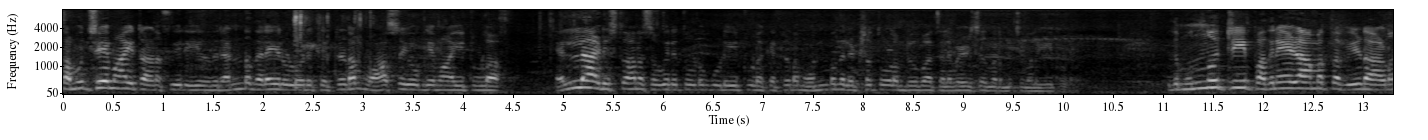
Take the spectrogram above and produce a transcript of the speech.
സമുച്ചയമായിട്ടാണ് ഫീൽ ചെയ്തത്. രണ്ട് നിലയിലുള്ള ഒരു കെട്ടിടം വാസയോഗ്യമായിട്ടുള്ള എല്ലാ അടിസ്ഥാന സൗകര്യത്തോടും കൂടിയിട്ടുള്ള കെട്ടിടം ഒൻപത് ലക്ഷത്തോളം രൂപ ചെലവഴിച്ച് നിർമ്മിച്ച് നൽകിയിട്ടുണ്ട് ഇത് മുന്നൂറ്റി പതിനേഴാമത്തെ വീടാണ്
